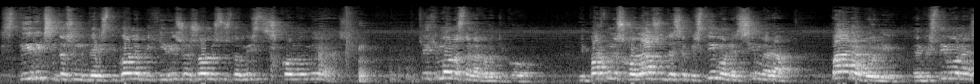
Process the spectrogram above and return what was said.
στήριξη των συνεταιριστικών επιχειρήσεων σε όλους τους τομείς της οικονομίας. Και όχι μόνο στον αγροτικό. Υπάρχουν σχολάζοντε επιστήμονες σήμερα πάρα πολλοί επιστήμονες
